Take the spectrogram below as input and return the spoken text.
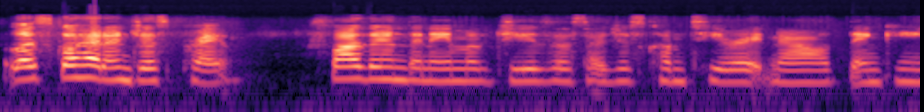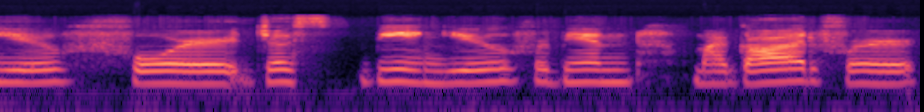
let's go ahead and just pray. Father, in the name of Jesus, I just come to you right now, thanking you for just being you, for being my God, for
